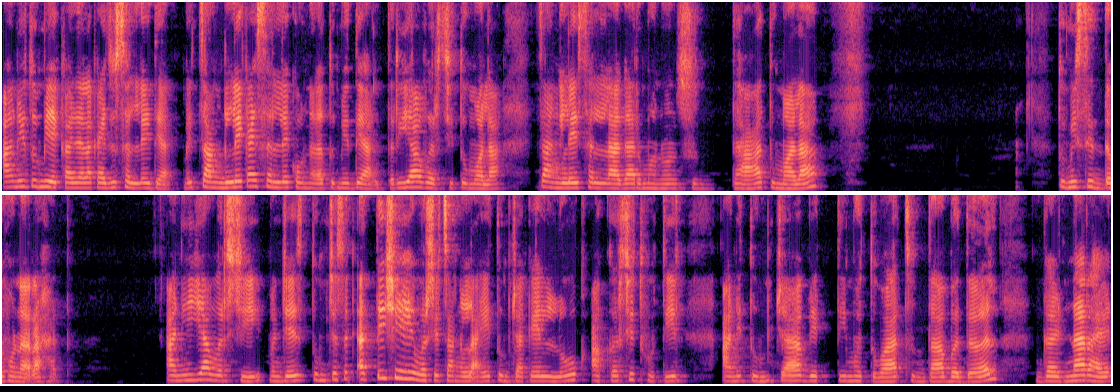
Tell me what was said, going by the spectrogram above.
आणि तुम्ही एखाद्याला काय जो सल्ले द्याल म्हणजे चांगले काय सल्ले कोणाला तुम्ही द्याल तर यावर्षी तुम्हाला चांगले सल्लागार म्हणून सुद्धा तुम्हाला तुम्ही सिद्ध होणार आहात. आणि यावर्षी म्हणजे तुमच्यासाठी अतिशय हे वर्ष चांगलं आहे. तुमच्याकडे लोक आकर्षित होतील आणि तुमच्या व्यक्तिमत्वात सुद्धा बदल घडणार आहेत.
